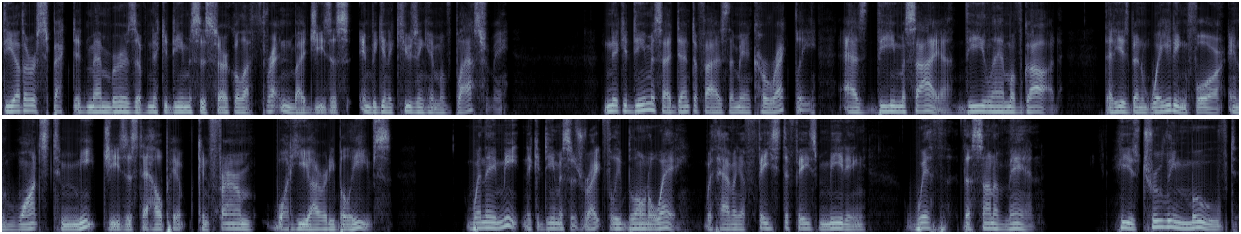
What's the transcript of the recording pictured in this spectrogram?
The other respected members of Nicodemus's circle are threatened by Jesus and begin accusing him of blasphemy. Nicodemus identifies the man correctly as the Messiah, the Lamb of God, that he has been waiting for and wants to meet Jesus to help him confirm what he already believes. When they meet, Nicodemus is rightfully blown away with having a face to face meeting with the Son of Man. He is truly moved,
